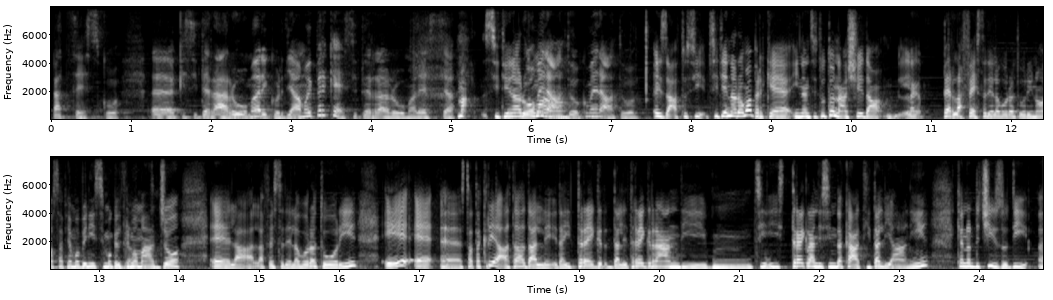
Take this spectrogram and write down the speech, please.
pazzesco eh, che si terrà a Roma, ricordiamo. E perché si terrà a Roma, Alessia? Ma si tiene a Roma. Come è nato? Come è nato? Esatto, sì, si tiene a Roma perché innanzitutto nasce da, la- per la festa dei lavoratori, no? sappiamo benissimo che il primo Esatto. maggio è la, la festa dei lavoratori e è eh, stata creata dalle, dai tre, dalle tre grandi, mh, sì, i tre grandi sindacati italiani che hanno deciso di eh,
